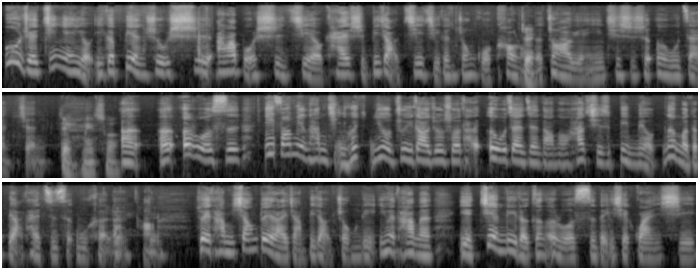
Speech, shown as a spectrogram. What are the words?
不过我觉得今年有一个变数是阿拉伯世界开始比较积极跟中国靠拢的重要原因，其实是俄乌战争。对，没错。呃，而俄罗斯一方面他们，你会你有注意到，就是说他俄乌战争当中，他其实并没有那么的表态支持乌克兰，好，所以他们相对来讲比较中立，因为他们也建立了跟俄罗斯的一些关系。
